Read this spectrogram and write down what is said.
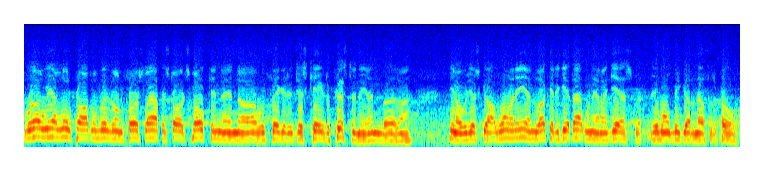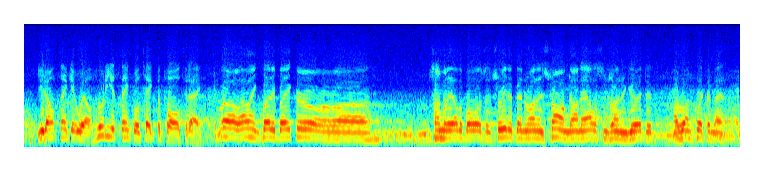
Well, we had a little problem with it on the first lap. It started smoking, and uh, we figured it just caved a piston in. But uh, you know, we just got one in. Lucky to get that one in, I guess, but it won't be good enough for the pole. You don't think it will? Who do you think will take the pole today? Well, I think Buddy Baker or uh, some of the other boys that's really been running strong. Don Allison's running good. That will run quicker than that.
